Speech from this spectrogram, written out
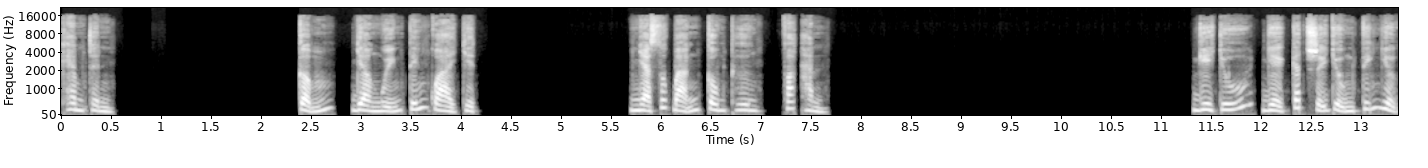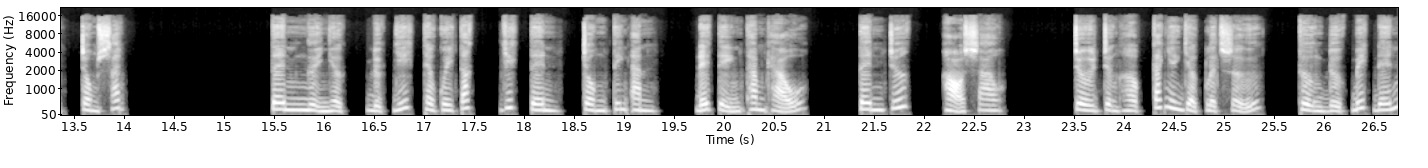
Campton. Cẩm và Nguyễn Tiến Hòa dịch. Nhà xuất bản Công Thương phát hành. Ghi chú về cách sử dụng tiếng Nhật trong sách. Tên người Nhật được viết theo quy tắc viết tên trong tiếng Anh để tiện tham khảo. Tên trước, họ sau trừ trường hợp các nhân vật lịch sử thường được biết đến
